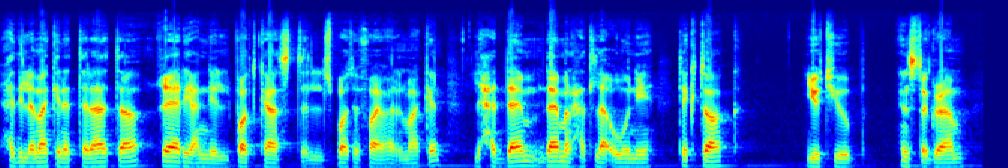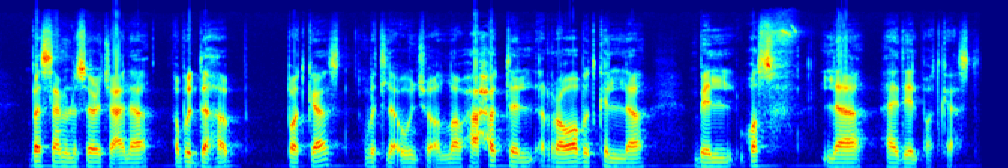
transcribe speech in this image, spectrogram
هذه الأماكن الثلاثة غير يعني البودكاست السبوتيفاي والاماكن لحد دايما دايما حتلاقوني تيك توك يوتيوب إنستغرام. بس اعملوا search على أبو الذهب بودكاست وبتلاقوه إن شاء الله. وححط الروابط كلها بالوصف لهذه البودكاست.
